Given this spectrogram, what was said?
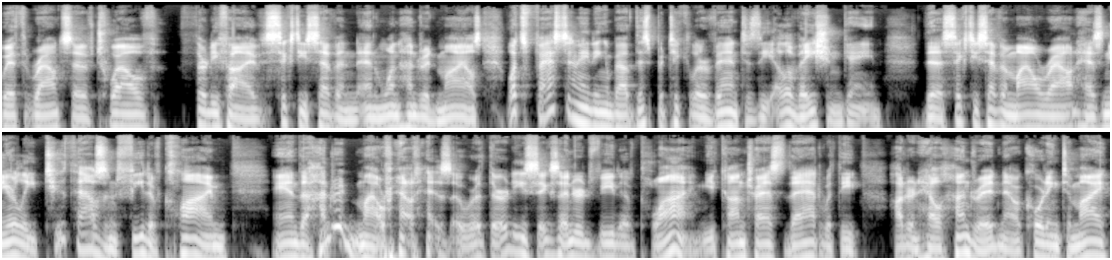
with routes of 12, 35, 67, and 100 miles. What's fascinating about this particular event is the elevation gain. The 67 mile route has nearly 2,000 feet of climb, and the 100 mile route has over 3,600 feet of climb. You contrast that with the Hotter'N Hell 100. Now, according to my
